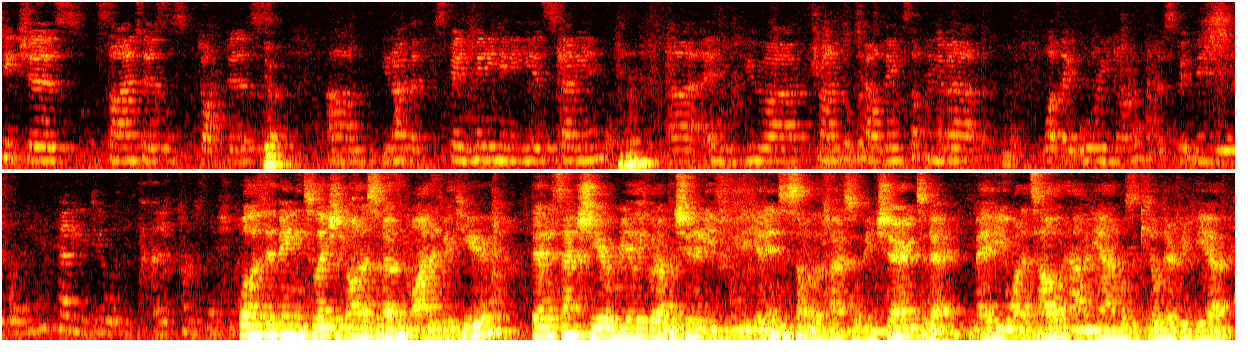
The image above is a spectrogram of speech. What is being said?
Teachers, scientists, doctors? Yep. Um, you know, that spend many, many years studying, Mhm. uh, and you are trying to tell them something about what they already know, that spent many years learning. How do you deal with a conversation? Well, if they're being intellectually honest and open minded with you, then it's actually a really good opportunity for you to get into some of the facts I've been sharing today. Maybe you want to tell them how many animals are killed every year,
